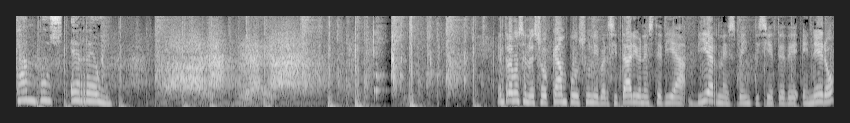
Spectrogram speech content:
Campus RU Entramos en nuestro campus universitario en este día viernes 27 de enero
